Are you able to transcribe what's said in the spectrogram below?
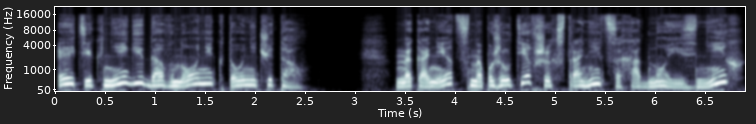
эти книги давно никто не читал. Наконец, на пожелтевших страницах одной из них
